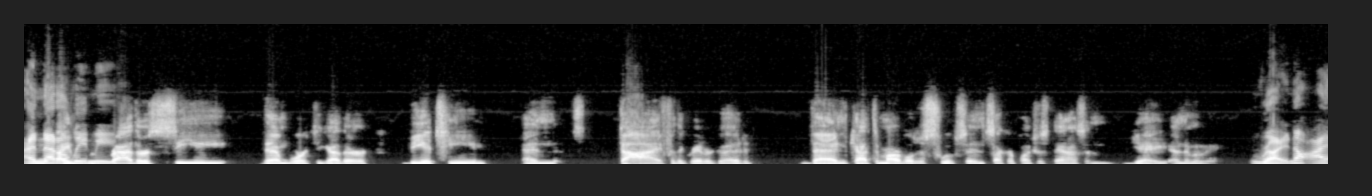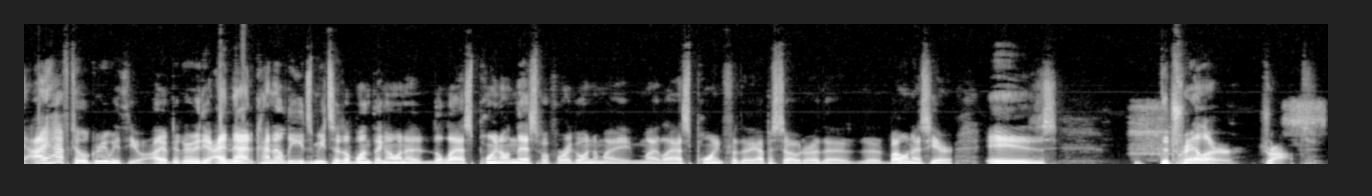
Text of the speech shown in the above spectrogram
and that'll lead me I lead me rather see them work together, be a team, and die for the greater good than Captain Marvel just swoops in, sucker punches Thanos, and yay, end the movie. Right. No, I, I have to agree with you. I have to agree with you. And that kind of leads me to the one thing I want to, the last point on this before I go into my, my last point for the episode or the, the bonus here is the trailer dropped.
